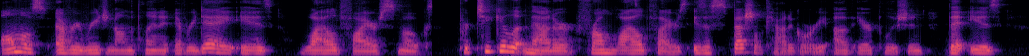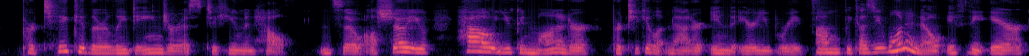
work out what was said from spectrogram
almost every region on the planet every day is wildfire smokes. Particulate matter from wildfires is a special category of air pollution that is particularly dangerous to human health. And so I'll show you how you can monitor particulate matter in the air you breathe um, because you want to know if the air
